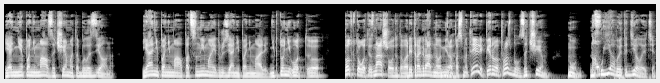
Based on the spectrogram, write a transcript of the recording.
Я не понимал, зачем это было сделано. Я не понимал, пацаны мои друзья не понимали. Никто не... Вот э, тот, кто вот из нашего вот этого ретроградного мира Да. посмотрели, первый вопрос был, зачем? Ну, нахуя вы это делаете?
